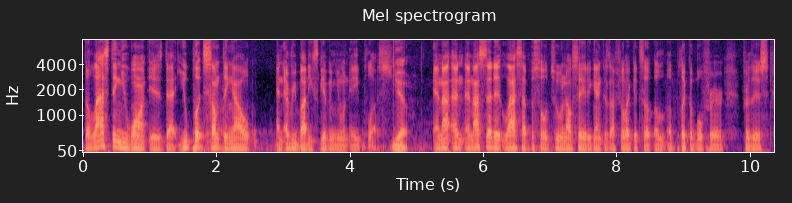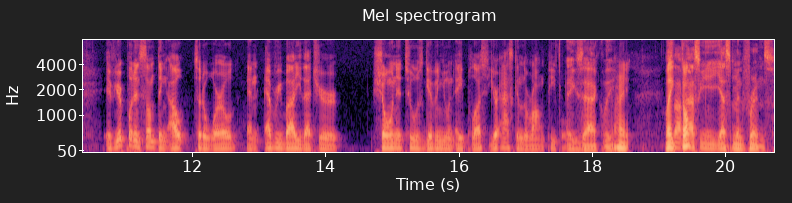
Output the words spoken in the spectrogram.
the last thing you want is that you put something out and everybody's giving you an A plus. Yeah. And I and, and I said it last episode too, and I'll say it again because I feel like it's a, a- applicable for for this. If you're putting something out to the world and everybody that you're showing it to is giving you an A plus, you're asking the wrong people. Exactly. Right. Like Stop don't asking your yes men friends.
